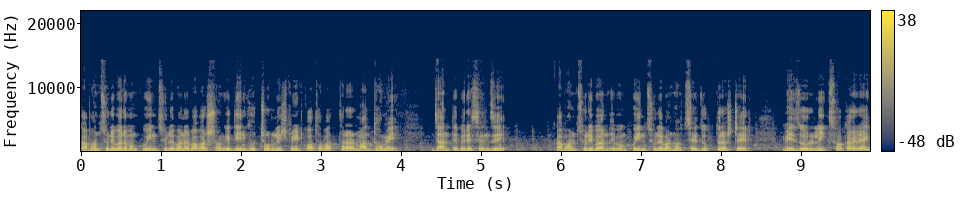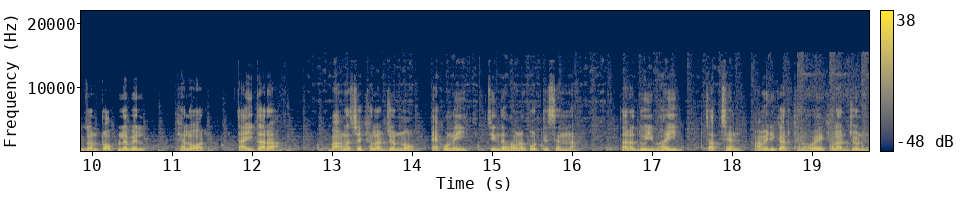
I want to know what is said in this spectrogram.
কাভান সুলিভান এবং কুইন সুলেভানের বাবার সঙ্গে দীর্ঘ চল্লিশ মিনিট কথাবার্তার মাধ্যমে জানতে পেরেছেন যে কাভান সুলিভান এবং কুইন সুলেভান হচ্ছে যুক্তরাষ্ট্রের মেজর লিগ সকারের একজন টপ লেভেল খেলোয়াড়। তাই তারা বাংলাদেশে খেলার জন্য এখনই চিন্তাভাবনা করতেছেন না। তারা দুই ভাই চাচ্ছেন আমেরিকার খেলা হয়ে খেলার জন্য।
